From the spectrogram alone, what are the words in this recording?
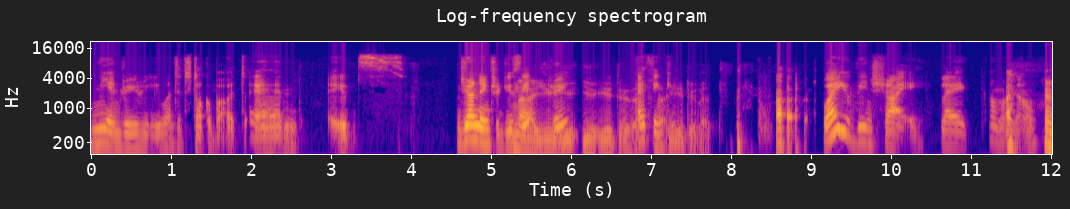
me and Ray really wanted to talk about, and it's. Do you want to introduce nah it, you, Ray? you you you do that I think you- you do that Why are you being shy? Like, come on now.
